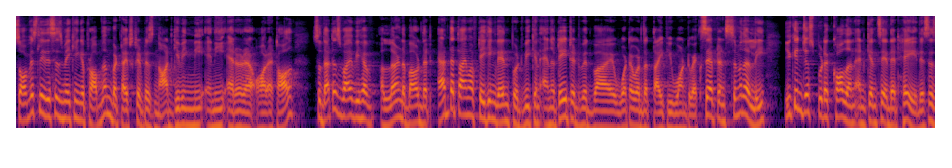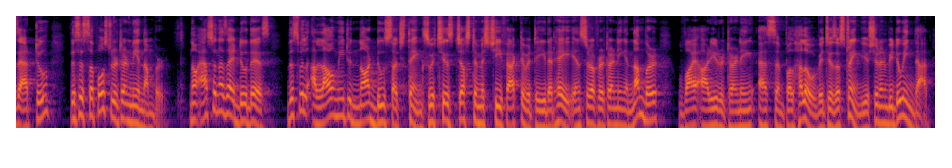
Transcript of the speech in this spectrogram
So obviously this is making a problem, but TypeScript is not giving me any error or at all. So that is why we have learned about that at the time of taking the input, we can annotate it with by whatever the type you want to accept. And similarly, you can just put a colon and can say that, hey, this is add to, this is supposed to return me a number. Now, as soon as I do this, this will allow me to not do such things, which is just a mischief activity that, hey, instead of returning a number, why are you returning a simple hello, which is a string? You shouldn't be doing that.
